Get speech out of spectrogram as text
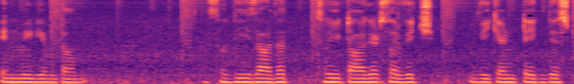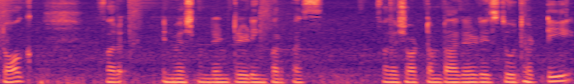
in medium term so these are the three targets for which we can take this stock for investment and trading purpose. For the short term target is 230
